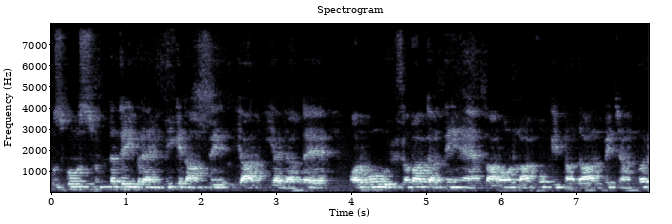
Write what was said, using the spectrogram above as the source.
اس کو سنت ابراہیمی کے نام سے یاد کیا جاتا ہے اور وہ ذبح کرتے ہیں ہزاروں لاکھوں کی تعداد میں جانور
